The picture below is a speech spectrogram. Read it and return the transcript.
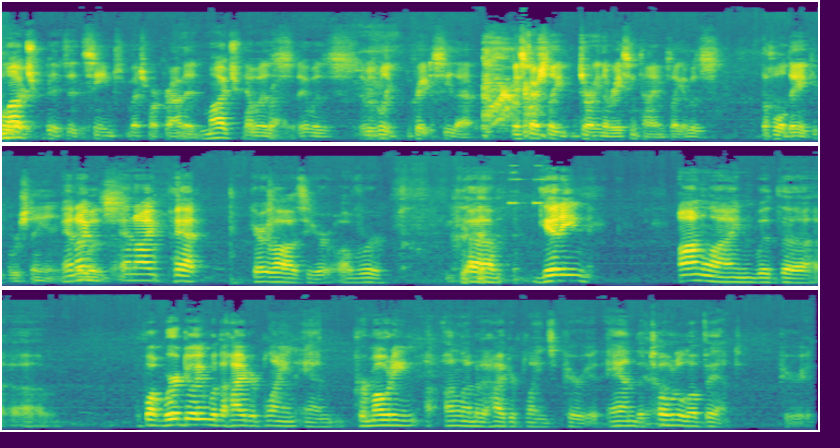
fuller. Much It, it seemed much more crowded. Much more It was. crowded. It was. It was really great to see that, especially during the racing times. Like it was the whole day. People were staying. And it I was. and I pat Gary Laws here over uh, getting online with the, uh, what we're doing with the hydroplane and promoting unlimited hydroplanes. Period, and the Yeah. total event. Period.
